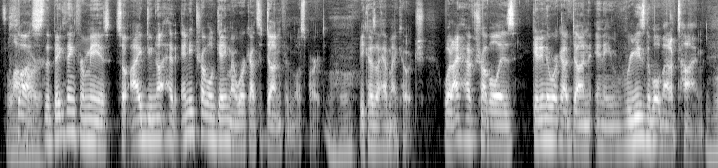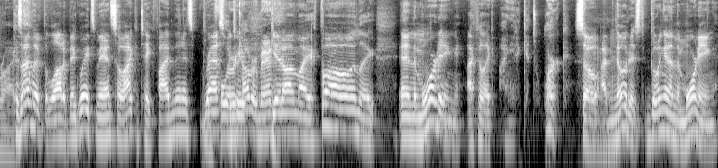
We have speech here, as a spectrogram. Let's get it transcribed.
It's a lot Plus, harder. the big thing for me is so I do not have any trouble getting my workouts done for the most part Uh-huh. because I have my coach. What I have trouble is getting the workout done in a reasonable amount of time. Right. Because I lift a lot of big weights, man. So I could take five minutes rest, fully between- recover, man. get on my phone, like. And in the morning, I feel like I need to get to work. So I've noticed going in in the morning,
